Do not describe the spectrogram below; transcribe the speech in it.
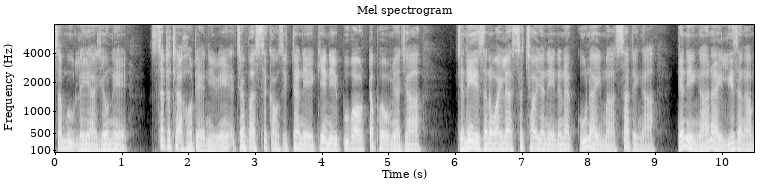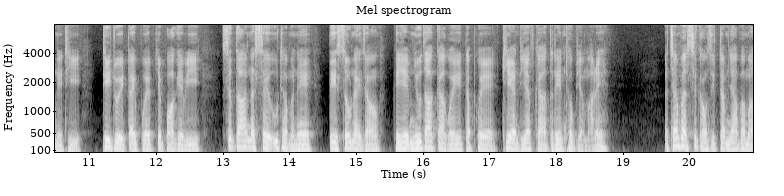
စက်မှုလေယာရုံးနဲ့စစ်တပ်ထက်ဟိုတယ်အနီးတွင်အကြမ်းဖက်စစ်ကောင်စီတပ်နှင့်ကရင်နေပူးပေါင်းတပ်ဖွဲ့ဝင်များကြားယနေ့ဇန်နဝါရီလ16ရက်နေ့နနက်9:00နာရီမှစတင်ကညနေ9:45မိနစ်ထိထိတွေ့တိုက်ပွဲဖြစ်ပွားခဲ့ပြီးစစ်သား20ဦးထပ်မံတေဆုံးနိုင်ကြောင်း ကရင်မျိုးသားကာကွယ်ရေးတပ်ဖွဲ့ KNDF ကသတင်းထုတ်ပြန်ပါတယ်။အကြမ်းဖက်စစ်ကောင်စီတပ်များဘက်မှ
